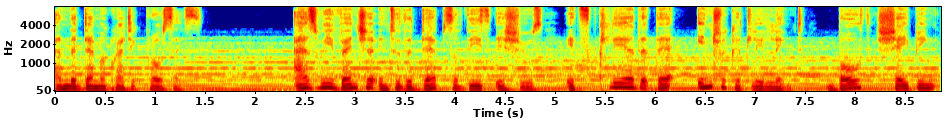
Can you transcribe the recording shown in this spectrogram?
and the democratic process. As we venture into the depths of these issues, it's clear that they're intricately linked, both shaping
